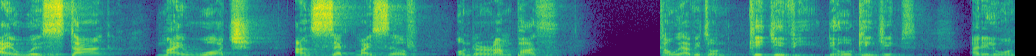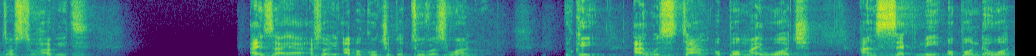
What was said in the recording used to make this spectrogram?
I will stand my watch and set myself on the rampart. Can we have it on KJV, the whole King James? I really want us to have it. Isaiah, I'm sorry, Habakkuk chapter 2, verse 1. Okay. I will stand upon my watch and set me upon the what?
